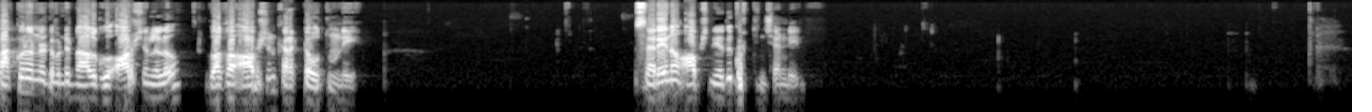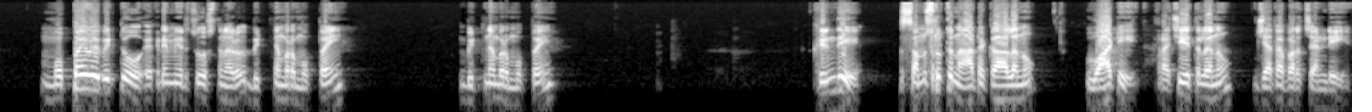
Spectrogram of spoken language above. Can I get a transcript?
పక్కన ఉన్నటువంటి నాలుగు ఆప్షన్లలో ఒక ఆప్షన్ కరెక్ట్ అవుతుంది. సరైన ఆప్షన్ ఏదో గుర్తించండి. ముప్పై బిట్టు ఎక్కడ మీరు చూస్తున్నారు? బిట్ నెంబర్ ముప్పై బిట్ నెంబర్ ముప్పై. క్రింది సంస్కృత నాటకాలను వాటి రచయితలను జతపరచండి.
